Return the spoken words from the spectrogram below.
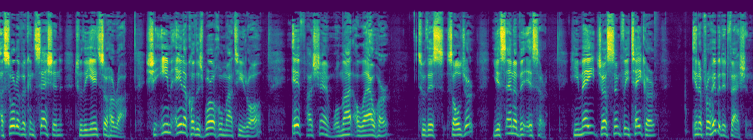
a sort of a concession to the Yetzer Hara. She'im Eina Kodesh Baruch Hu Matiro, if Hashem will not allow her to this soldier, Yisena Be'isr, he may just simply take her in a prohibited fashion.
